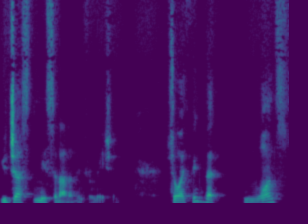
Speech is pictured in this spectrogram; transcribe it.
you just miss a lot of information. So I think that once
